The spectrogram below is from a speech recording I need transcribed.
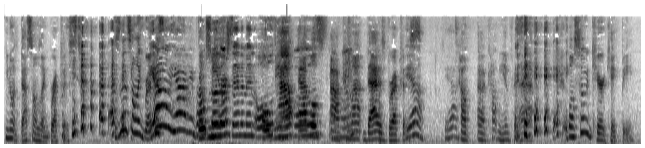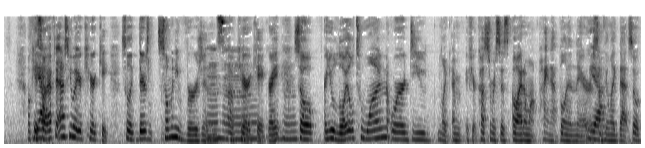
you know what? That sounds like breakfast. Doesn't that sound like breakfast? yeah. Yeah. I mean, brown Oatmeal, sugar, cinnamon, old Oatmeal, apples. apples. Ah, Mhm. come on, that is breakfast. Yeah, yeah. Count uh, count me in for that. well, so would carrot cake be. Okay, Yeah. so I have to ask you about your carrot cake. So, like, there's so many versions of Mm-hmm. carrot cake, right? So, are you loyal to one, or do you like? Um, if your customer says, "Oh, I don't want pineapple in there," or Yeah. something like that. So,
